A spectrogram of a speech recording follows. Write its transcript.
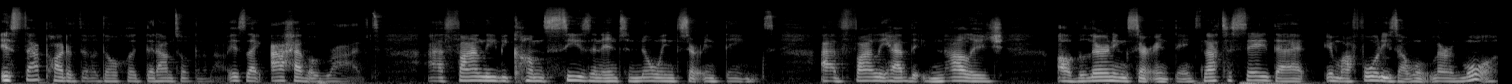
It's that part of the adulthood that I'm talking about. It's like I have arrived. I finally become seasoned into knowing certain things. I finally have the knowledge of learning certain things. Not to say that in my 40s I won't learn more.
